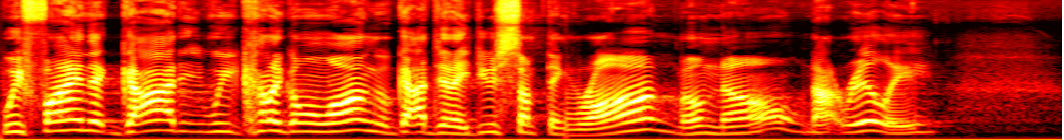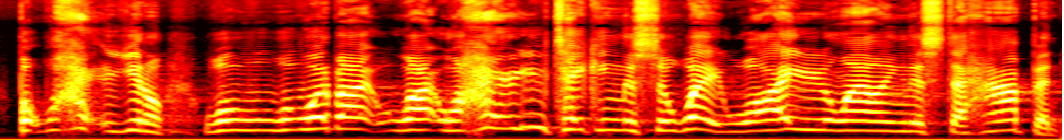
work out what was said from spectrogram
We find that God, we kind of go along, oh, God, did I do something wrong? Well, no, not really. But why, you know, well, what about, why, why are you taking this away? Why are you allowing this to happen?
